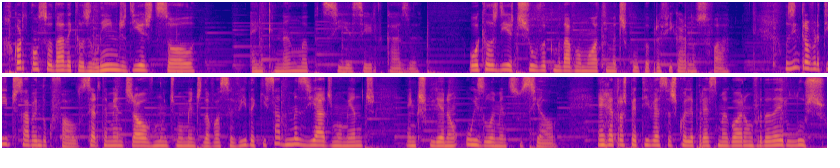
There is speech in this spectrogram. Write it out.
Recordo com saudade aqueles lindos dias de sol em que não me apetecia sair de casa. Ou aqueles dias de chuva que me davam uma ótima desculpa para ficar no sofá. Os introvertidos sabem do que falo. Certamente já houve muitos momentos da vossa vida, quiçá demasiados momentos, em que escolheram o isolamento social. Em retrospectiva, essa escolha parece-me agora um verdadeiro luxo.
